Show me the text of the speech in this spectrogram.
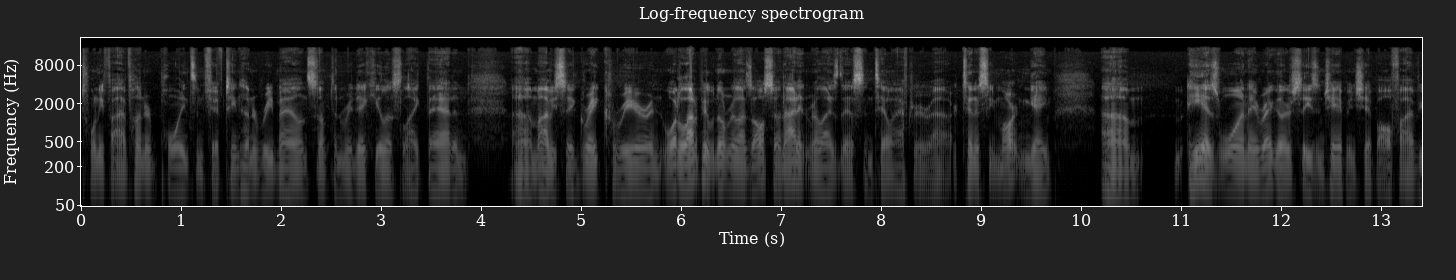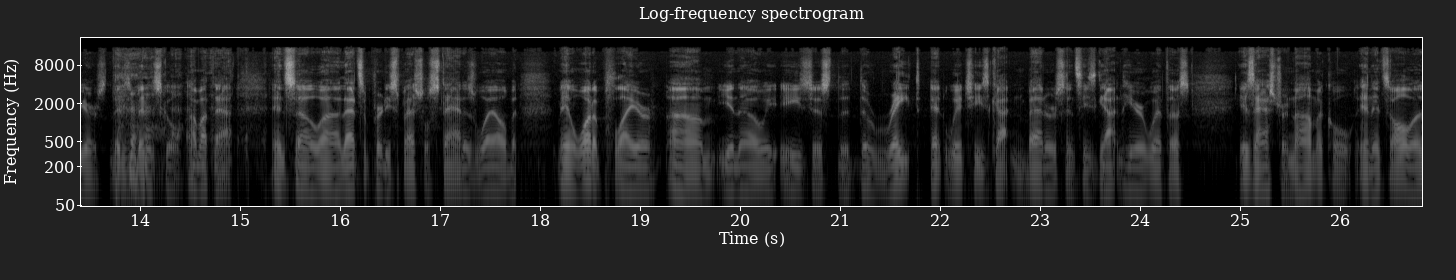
2,500 points and 1,500 rebounds, something ridiculous like that. And um, obviously a great career. And what a lot of people don't realize also, and I didn't realize this until after uh, our Tennessee Martin game, um, he has won a regular season championship all five years that he's been in school. How about that? And so uh, that's a pretty special stat as well. But man, what a player! Um, you know, he, he's just the the rate at which he's gotten better since he's gotten here with us is astronomical, and it's all a,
